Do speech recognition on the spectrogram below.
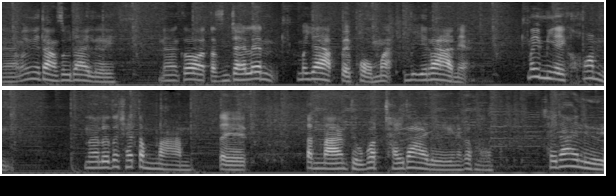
นะไม่มีทางสู้ได้เลยนะก็ตัดสินใจเล่นไม่ยากแต่ผมอะวีราเนี่ย ไม่มีไอคอนนะเลยต้องใช้ตำนาน แต่ตำนานถือว่าใช้ได้เลยนะครับผม ใช้ได้เลย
